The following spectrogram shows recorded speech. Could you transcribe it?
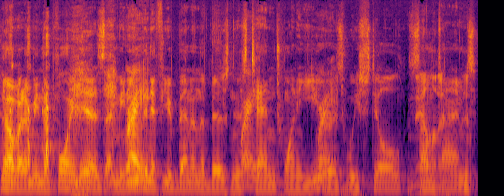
no, but I mean, the point is, I mean, Right. even if you've been in the business Right. 10, 20 years, Right. we still Nailing sometimes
